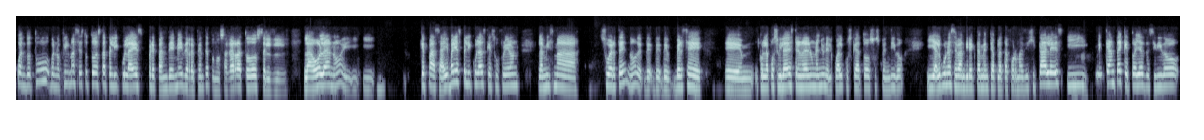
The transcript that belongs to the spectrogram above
cuando tú, bueno, filmas esto, toda esta película es prepandemia y de repente pues nos agarra a todos el, la ola, ¿no? Y, y, ¿qué pasa? Hay varias películas que sufrieron la misma suerte, ¿no? De, de, de verse Em, con la posibilidad de estrenar en un año en el cual pues queda todo suspendido y algunas se van directamente a plataformas digitales y me encanta que tú hayas decidido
